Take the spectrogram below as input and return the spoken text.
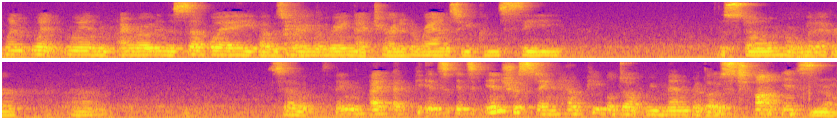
when, when, when I rode in the subway, if I was wearing a ring, I'd turn it around so you couldn't see the stone or whatever. Um, so thing, I, I, it's, it's interesting how people don't remember those times. Yeah.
